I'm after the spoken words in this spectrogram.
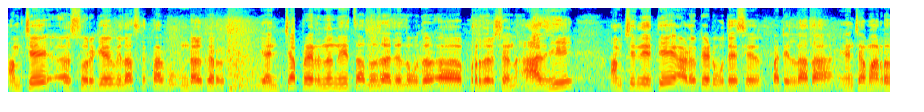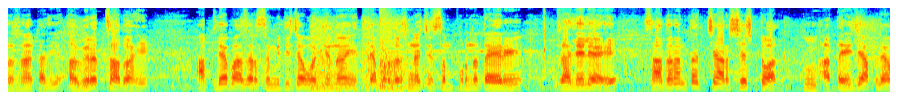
आमचे स्वर्गीय विलास काका उंडाळकर यांच्या प्रेरणेने हे चालू झालेलं उद प्रदर्शन. आजही आमचे नेते ॲडव्होकेट उदयसिंह पाटील दादा यांच्या मार्गदर्शनाखाली अविरत चालू आहे. आपल्या बाजार समितीच्या वतीनं इथल्या प्रदर्शनाची संपूर्ण तयारी झालेली आहे. साधारणतः चारशे स्टॉल. आता हे जे आपल्या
